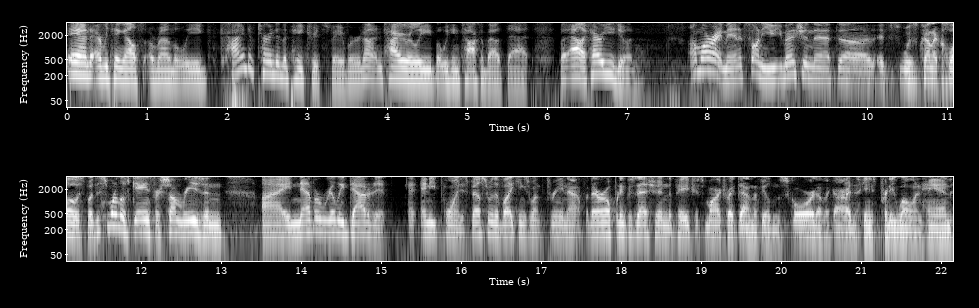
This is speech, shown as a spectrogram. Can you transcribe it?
and everything else around the league kind of turned in the Patriots' favor. Not entirely, but we can talk about that. But, Alec, how are you doing? I'm all right, man. It's funny. You, you mentioned that uh, it was kind of close, but this is one of those games, for some reason, I never really doubted it at any point, especially when the Vikings went three and out for their opening possession. The Patriots marched right down the field and scored. I was like, all right, this game's pretty well in hand.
